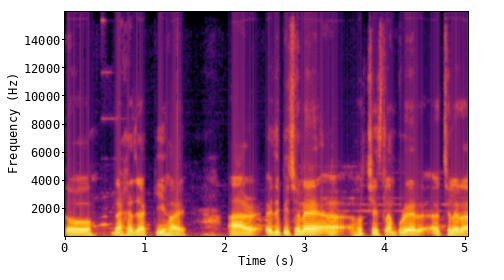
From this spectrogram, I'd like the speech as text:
তো দেখা যাক কি হয়। আর এই যে পিছনে হচ্ছে ইসলামপুরের ছেলেরা।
